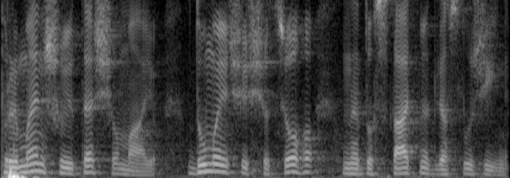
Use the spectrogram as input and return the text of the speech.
применшую те, що маю, думаючи, що цього недостатньо для служіння.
